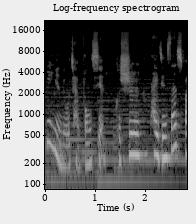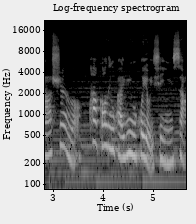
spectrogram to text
避免流产风险。可是他已经三十八岁了，怕高龄怀孕会有一些影响，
